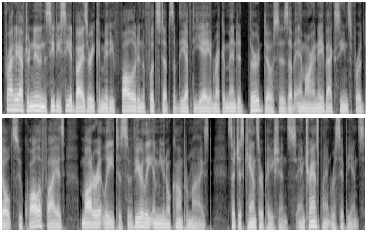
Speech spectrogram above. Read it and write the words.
Friday afternoon, the CDC Advisory Committee followed in the footsteps of the FDA and recommended third doses of mRNA vaccines for adults who qualify as moderately to severely immunocompromised, such as cancer patients and transplant recipients.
